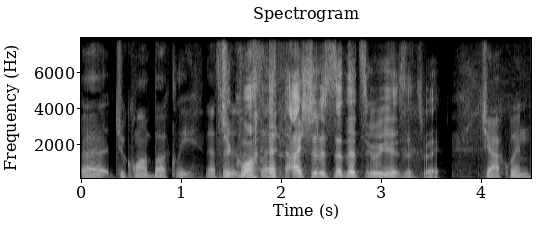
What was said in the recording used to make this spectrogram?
uh, Jaquan Buckley. That's what it Jaquan, looks like. I should have said that's who he is. That's right. Jaquin.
